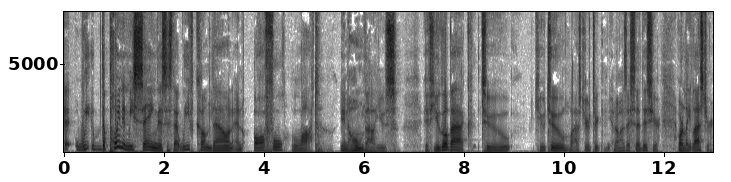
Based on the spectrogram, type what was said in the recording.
uh, we the point in me saying this is that we've come down an awful lot in home values. If you go back to Q2 last year to you know as I said this year or late last year,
